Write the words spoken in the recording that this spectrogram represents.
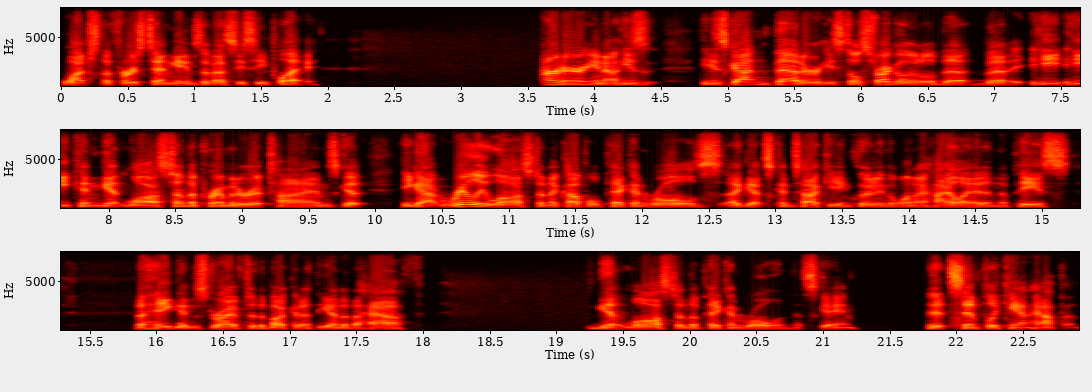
watched the first ten games of SEC play. Turner, you know, he's he's gotten better. He's still struggling a little bit, but he he can get lost on the perimeter at times. Get he got really lost in a couple pick and rolls against Kentucky, including the one I highlighted in the piece, the Hagans drive to the bucket at the end of the half. Get lost in the pick and roll in this game. It simply can't happen.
